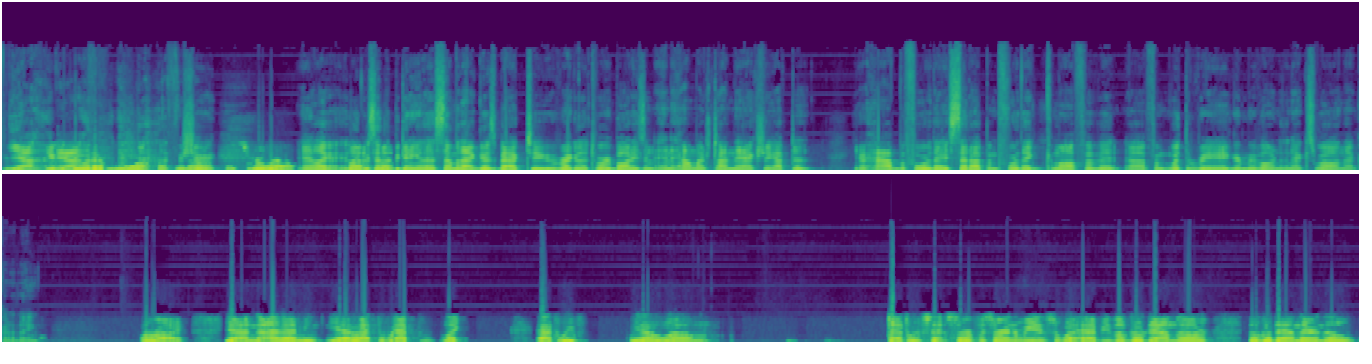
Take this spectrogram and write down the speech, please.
Yeah, you can yeah. do whatever you want For you know, sure. it's your well And like like But- we said at the beginning of this, some of that goes back to regulatory bodies and, and how much time they actually have to you know have before they set up and before they come off of it uh, from with the rig or move on to the next well and that kind of thing. right. Yeah and, and i mean yeah after after like after we've you know um after we've set surface or intermediates or what have you they'll go down there they'll go down there and they'll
